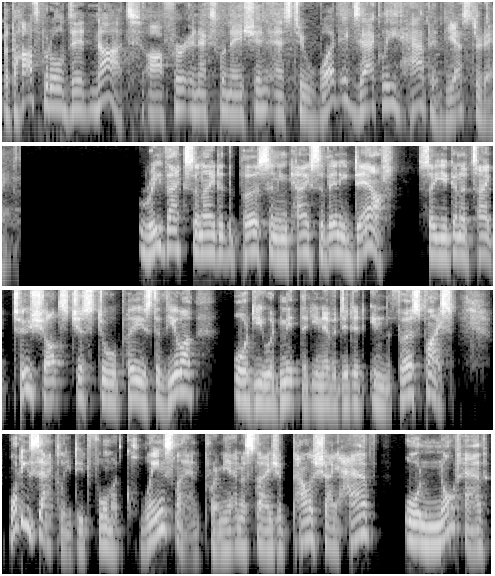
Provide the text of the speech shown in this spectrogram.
But the hospital did not offer an explanation as to what exactly happened yesterday. Revaccinated the person in case of any doubt. So you're going to take two shots just to appease the viewer, or do you admit that you never did it in the first place? What exactly did former Queensland Premier Anastasia Palaszczuk have or not have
